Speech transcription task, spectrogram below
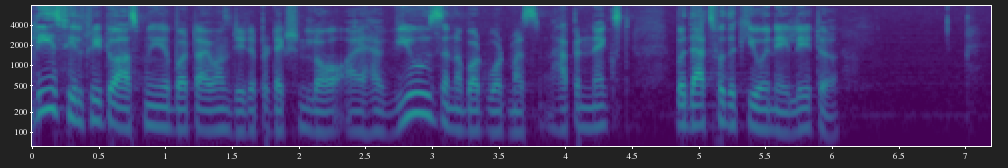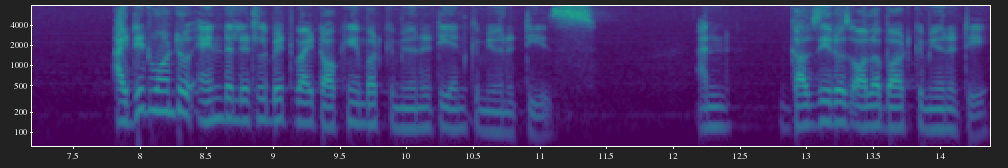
Please feel free to ask me about Taiwan's data protection law. I have views and about what must happen next, but that's for the Q&A later. I did want to end a little bit by talking about community and communities. And GovZero is all about community.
